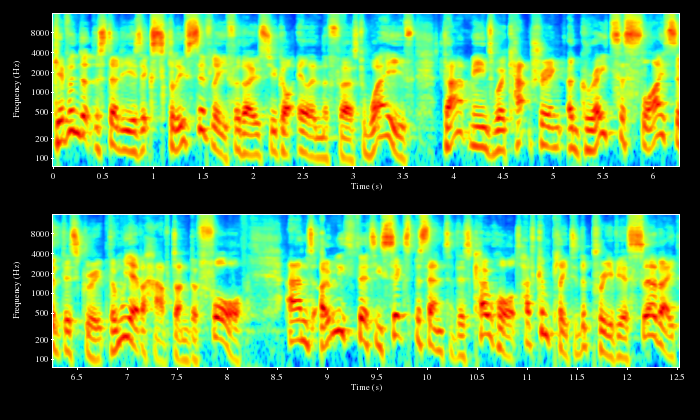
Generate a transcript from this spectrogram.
Given that the study is exclusively for those who got ill in the first wave, that means we're capturing a greater slice of this group than we ever have done before. And only 36% of this cohort had completed the previous survey,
